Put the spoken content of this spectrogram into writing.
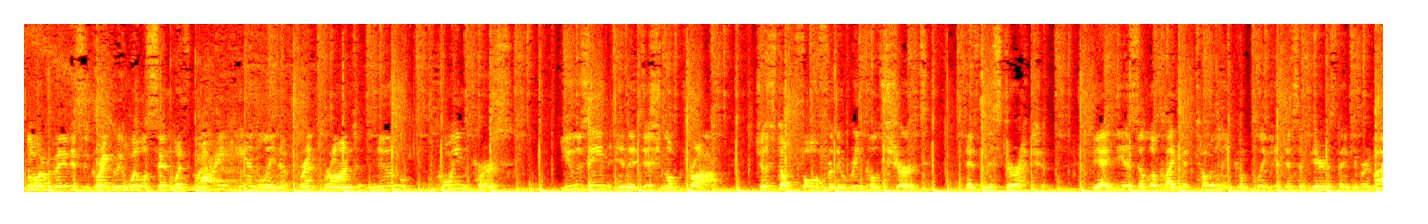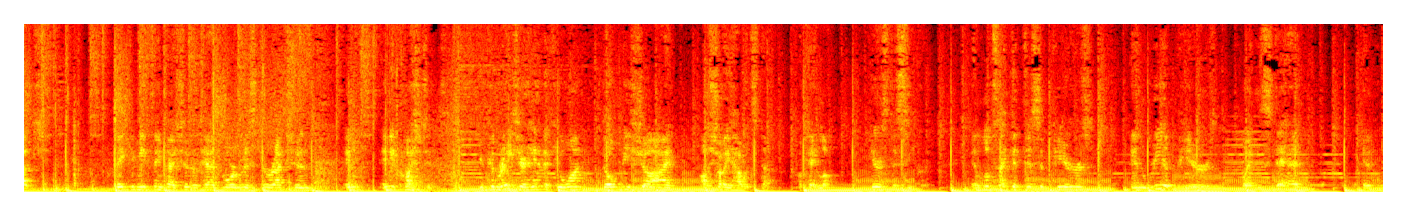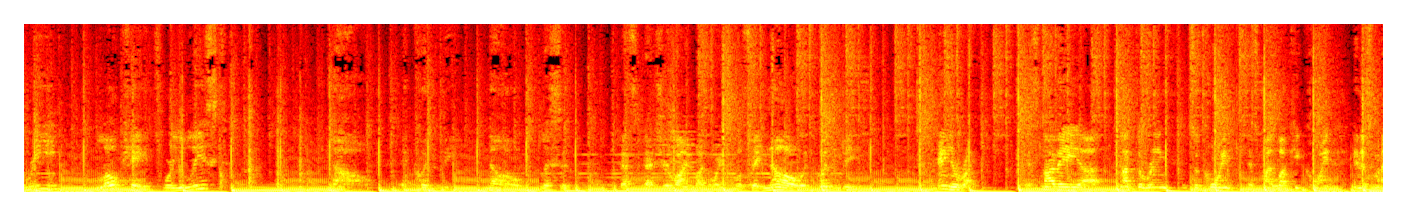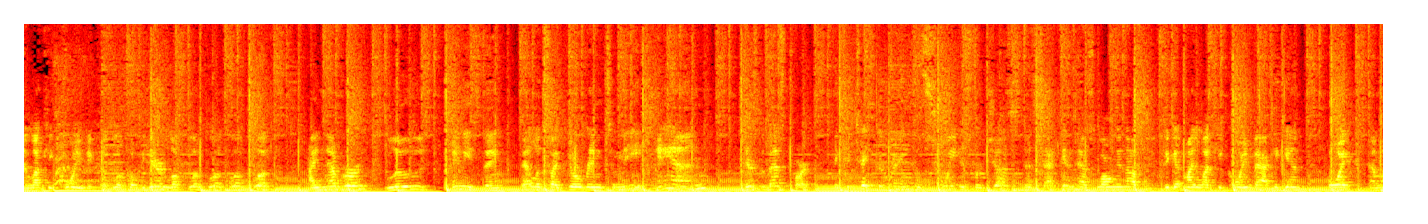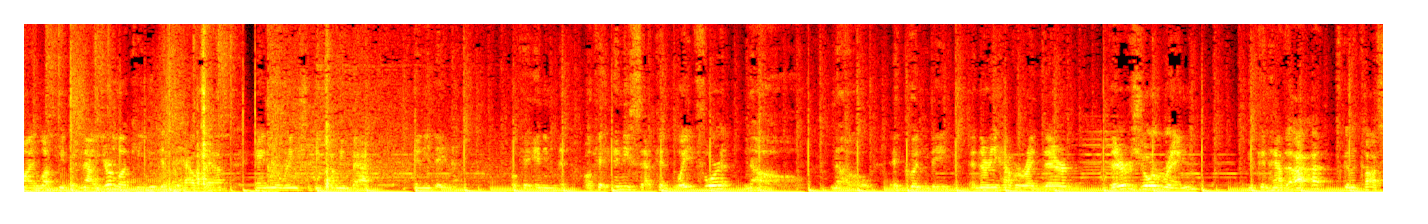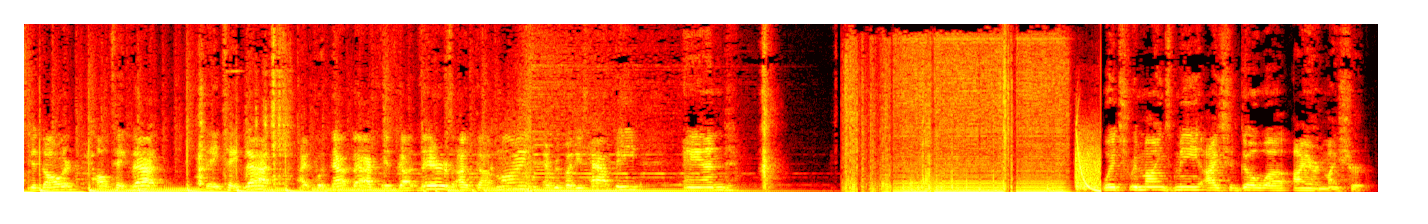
Hello, everybody. This is Gregory Wilson with my handling of Brent Braun's new coin purse using an additional prop. Just don't fall for the wrinkled shirt as misdirection. The idea is to look like it totally and completely disappears. Thank you very much. Making me think I should have had more misdirection. Any, any questions? You can raise your hand if you want. Don't be shy. I'll show you how it's done. Okay, look. Here's the secret. It looks like it disappears and reappears, but instead it relocates where you least. No, it couldn't be. No, listen. That's that's your line, by the way. We'll say no, it couldn't be. And you're right. It's not a uh, not the ring. It's a coin. It's my lucky coin, and it's my lucky coin because look over here. Look, look, look, look, look. I never lose anything. That looks like your ring to me. And here's the best part. If you take the ring and squeeze for just a second, that's long enough to get my lucky coin back again. Boy, am I lucky. But now you're lucky. You get to have that, and your ring should be coming back any day now. Okay, any minute. Okay, any second. Wait for it. No, no, it couldn't be. And there you have it right there. There's your ring. You can have that. It's going to cost you a dollar. I'll take that. They take that. I put that back. They've got theirs. I've got mine. Everybody's happy. And which reminds me, I should go uh, iron my shirt.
